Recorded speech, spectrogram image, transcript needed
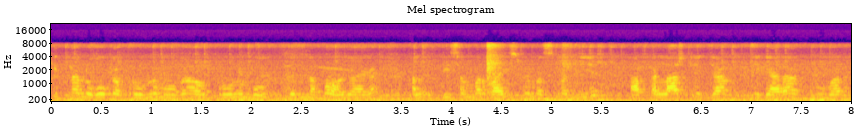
कितना लोगों का प्रॉब्लम होगा और प्रॉब्लम बहुत लंबा हो जाएगा। दिसंबर 22 में मत समझिए, आपका लास्ट एग्ज़ाम 11 अक्टूबर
